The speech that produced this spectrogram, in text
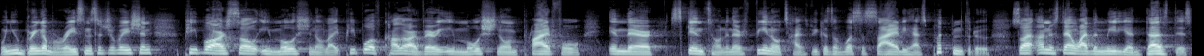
when you bring up race in a situation, people are so emotional. Like people of color are very emotional and prideful in their skin tone, in their phenotypes, because of what society has put them through. So I understand why the media does this.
